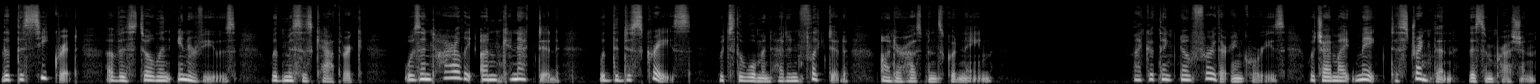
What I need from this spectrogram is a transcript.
that the secret of his stolen interviews with Mrs. Catherick was entirely unconnected with the disgrace which the woman had inflicted on her husband's good name. I could think no further inquiries which I might make to strengthen this impression.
